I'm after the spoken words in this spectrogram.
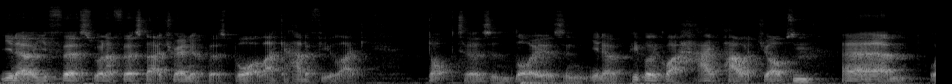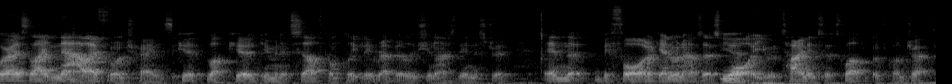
you know, you first when I first started training up at Esporta, like I had a few like doctors and lawyers and you know people in quite high powered jobs. Mm. Um, whereas like now everyone trains. Pure, well, pure gym in itself completely revolutionised the industry. In that before, again, when I was at Yeah. Esporta, you were tied into a twelve month contract,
